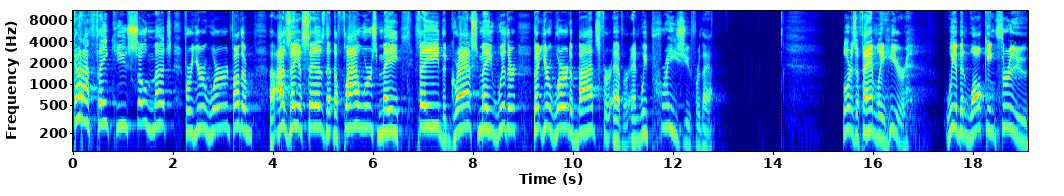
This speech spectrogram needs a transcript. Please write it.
God, I thank you so much for your word. Father, uh, Isaiah says that the flowers may fade, the grass may wither, but your word abides forever. And we praise you for that. Lord, as a family here, we have been walking through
